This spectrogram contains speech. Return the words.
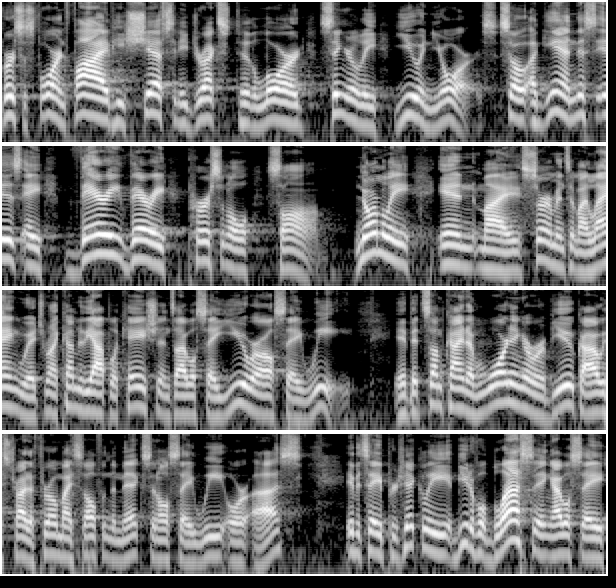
verses four and five, he shifts and he directs to the Lord singularly, you and yours. So again, this is a very, very personal psalm. Normally, in my sermons, in my language, when I come to the applications, I will say you or I'll say we. If it's some kind of warning or rebuke, I always try to throw myself in the mix and I'll say we or us. If it's a particularly beautiful blessing, I will say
